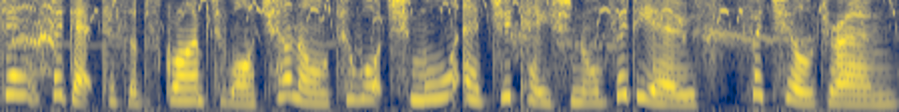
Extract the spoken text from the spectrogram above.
Don't forget to subscribe to our channel to watch more educational videos for children.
